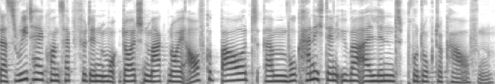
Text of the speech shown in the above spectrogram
das Retail-Konzept für den deutschen Markt neu aufgebaut. Ähm, wo kann ich denn überall Lind-Produkte kaufen?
